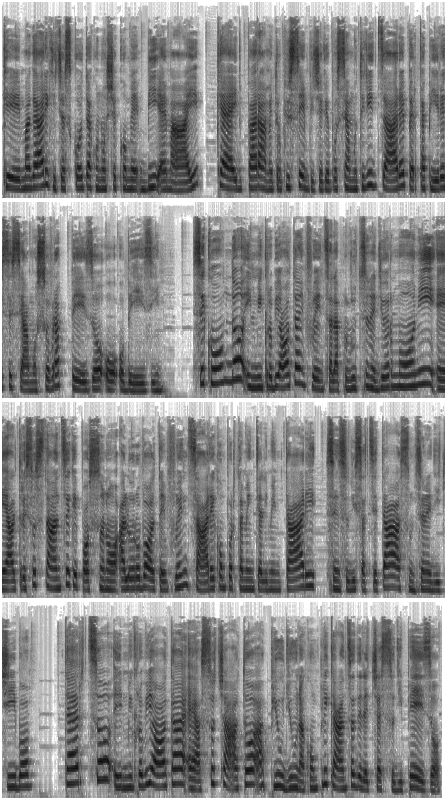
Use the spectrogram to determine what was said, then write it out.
che magari chi ci ascolta conosce come BMI, che è il parametro più semplice che possiamo utilizzare per capire se siamo sovrappeso o obesi. Secondo, il microbiota influenza la produzione di ormoni e altre sostanze che possono a loro volta influenzare comportamenti alimentari, senso di sazietà, assunzione di cibo. Terzo, il microbiota è associato a più di una complicanza dell'eccesso di peso,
